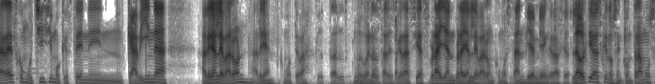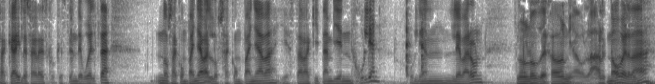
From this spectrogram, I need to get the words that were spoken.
agradezco muchísimo que estén en cabina. Adrián Levarón, Adrián, ¿cómo te va? ¿Qué tal? Muy buenas tardes, gracias. Brian, Brian Levarón, ¿cómo están? Bien, bien, gracias. La última vez que nos encontramos acá, y les agradezco que estén de vuelta, nos acompañaba, los acompañaba, y estaba aquí también Julián, Julián Levarón. No nos dejaban ni hablar. No, ¿verdad?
